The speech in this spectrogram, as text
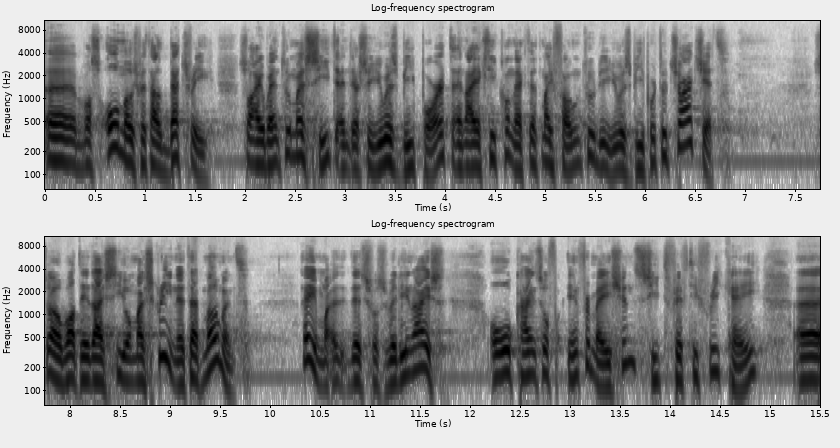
uh, was almost without battery. So I went to my seat, and there's a USB port, and I actually connected my phone to the USB port to charge it. So what did I see on my screen at that moment? Hey, my, this was really nice all kinds of information, Seat 53K. Uh,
